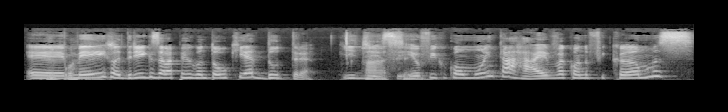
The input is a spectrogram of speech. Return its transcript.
É, É. May Rodrigues, ela perguntou o que é Dutra. E Ah, disse: sim. Eu fico com muita raiva quando ficamos.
